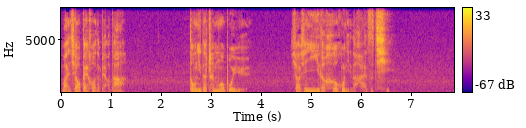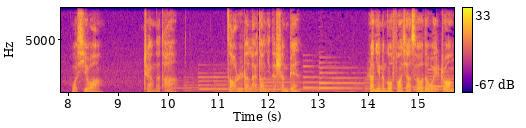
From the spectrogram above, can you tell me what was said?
玩笑背后的表达，懂你的沉默不语，小心翼翼的呵护你的孩子气。我希望，这样的他，早日的来到你的身边，让你能够放下所有的伪装，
